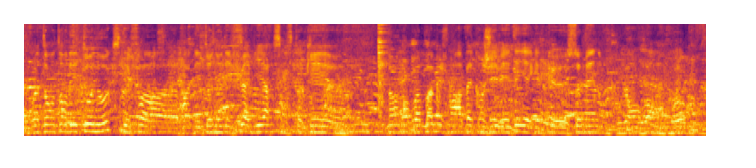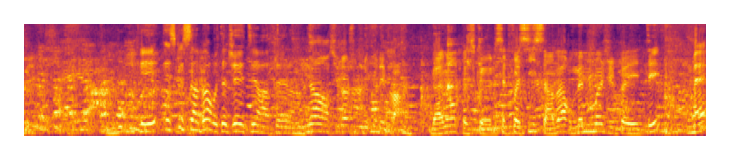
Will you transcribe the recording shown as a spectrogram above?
On voit de temps en temps des tonneaux, qui des fois, enfin des tonneaux, des fûts à bière qui sont stockés. euh, non, on n'en voit pas, mais je me rappelle quand j'y avais été il y a quelques semaines, on pouvait en voir encore. Et est-ce que c'est un bar où tu as déjà été, Raphaël? Non celui-là je ne le connais pas Bah non, parce que cette fois-ci, c'est un bar où même moi, j'ai pas été. Mais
